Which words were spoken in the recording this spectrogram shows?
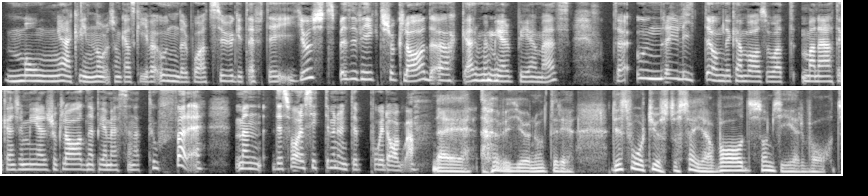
många kvinnor som kan skriva under på att suget efter just specifikt choklad ökar med mer PMS. Så jag eh, undrar ju lite om det kan vara så att man äter kanske mer choklad när PMS är tuffare. Men det svaret sitter vi nog inte på idag va? Nej, vi gör nog inte det. Det är svårt just att säga vad som ger vad.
